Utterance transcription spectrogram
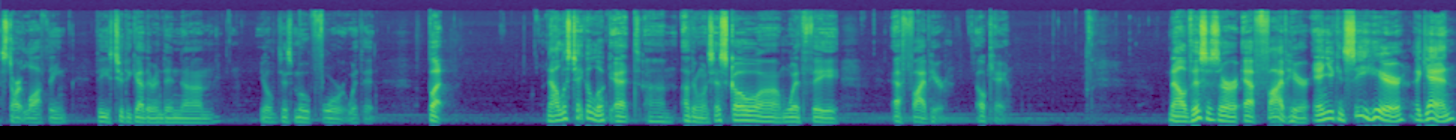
start lofting these two together, and then um, you'll just move forward with it. But now let's take a look at um, other ones. Let's go um, with the F5 here. Okay. Now this is our F5 here, and you can see here, again,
